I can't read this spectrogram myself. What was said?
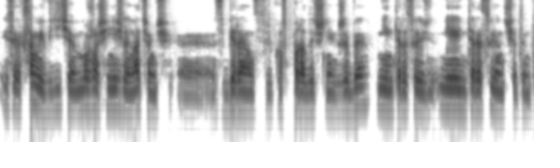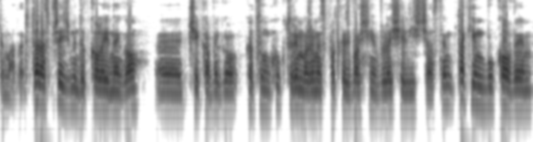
I jak sami widzicie, można się nieźle naciąć, e, zbierając tylko sporadycznie grzyby, nie, nie interesując się tym tematem. Teraz przejdźmy do kolejnego e, ciekawego gatunku, który możemy spotkać właśnie w lesie liściastym, takim bukowym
